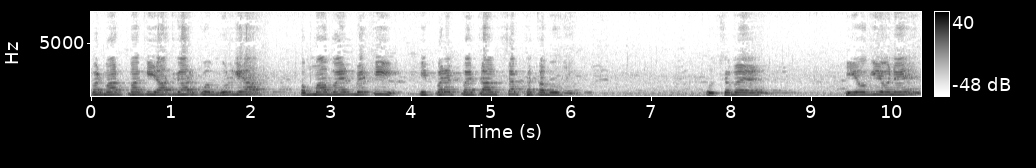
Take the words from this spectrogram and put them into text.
परमात्मा की यादगार को भूल गया। और माँ बहन, बेटी की परख पहचान सब खत्म हो गई। उस समय योगियों ने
